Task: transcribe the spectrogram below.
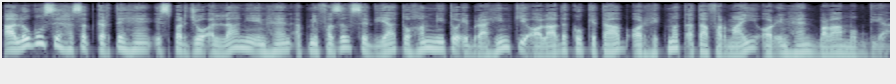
آلوگوں سے حسد کرتے ہیں، اس پر جو اللہ نے انہیں اپنی فضل سے دیا تو ہم نے تو ابراہیم کی اولاد کو کتاب اور حکمت عطا فرمائی اور انہیں بڑا مب دیا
